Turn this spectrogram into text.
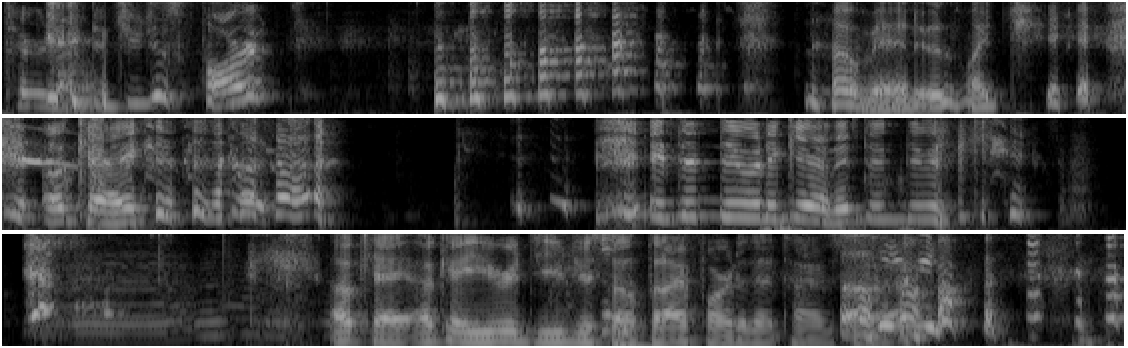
Turd, did you just fart? No, man, it was my chair. okay. It didn't do it again it didn't do it again. Okay okay you redeemed yourself but i farted that time so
